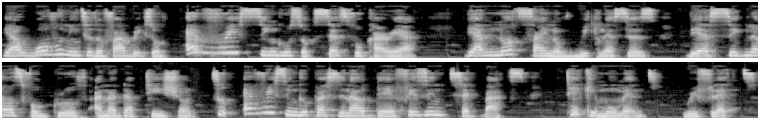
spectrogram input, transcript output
they are woven into the fabrics of every single successful career. They are not sign of weaknesses, they are signals for growth and adaptation. To every single person out there facing setbacks, take a moment, reflect,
